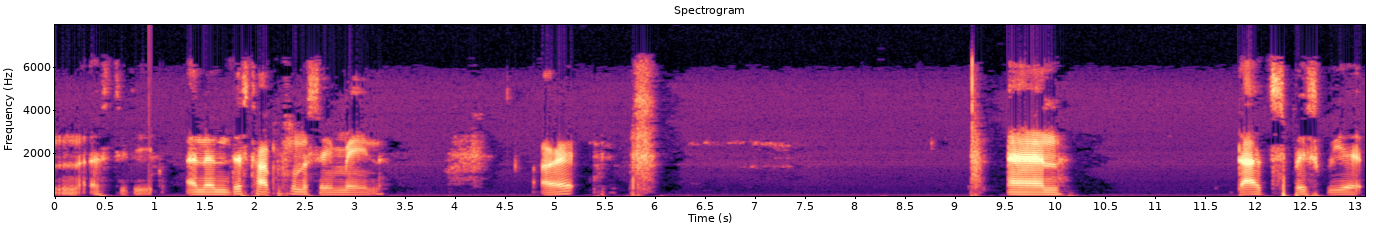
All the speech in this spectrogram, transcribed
and std and then this time I'm going to say main. Alright and that's basically it.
